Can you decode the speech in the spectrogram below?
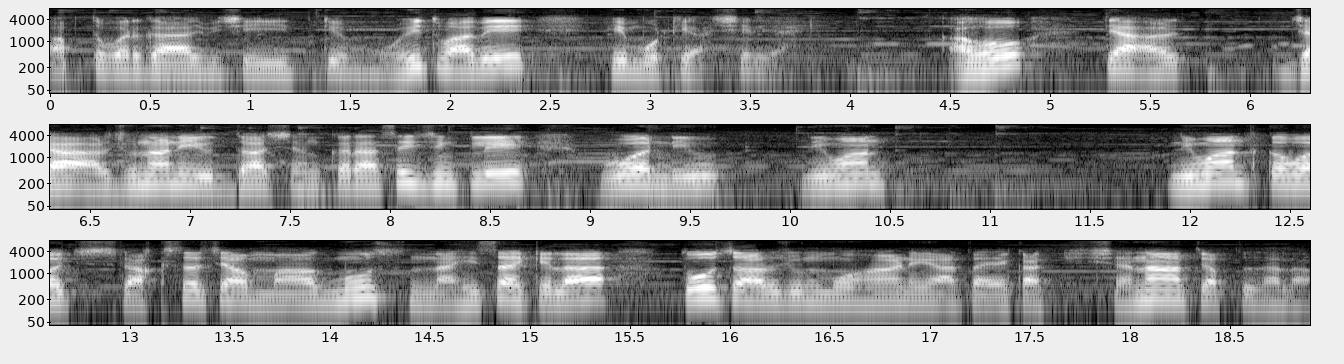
आप्तवर्गाविषयी इतके मोहित व्हावे हे मोठे आश्चर्य आहे. अहो त्या ज्या अर्जुनाने युद्धात शंकरासही जिंकले व निव निवांत निवांत कवच राक्षसाच्या मागमूस नाहीसा केला तोच अर्जुन मोहाने आता एका क्षणात व्याप्त झाला.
